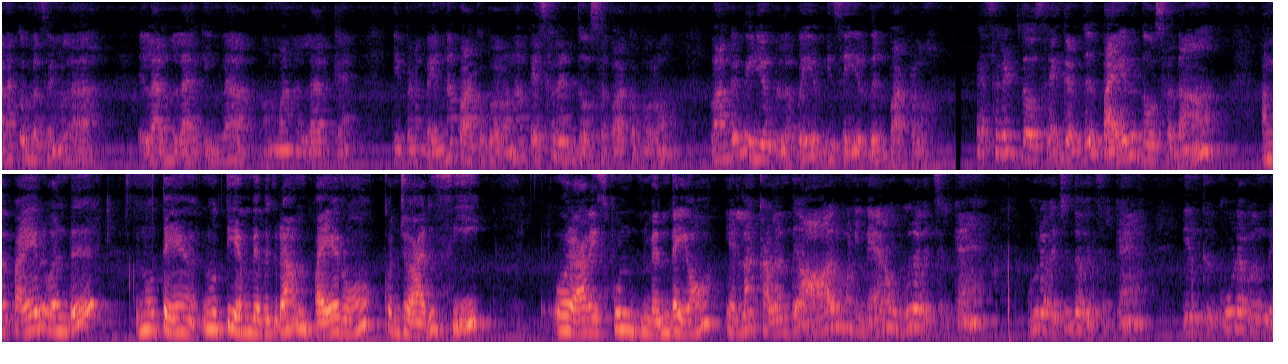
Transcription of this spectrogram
வணக்கம் பசங்களா. எல்லாரும் நல்லா இருக்கீங்களா? அம்மா நல்லா இருக்கேன். இப்போ நம்ம என்ன பார்க்க போகிறோம்னா பெசரட் தோசை பார்க்க போகிறோம் வாங்க வீடியோக்குள்ளே போய் எப்படி செய்யறதுன்னு பார்க்கலாம். பெசரட் தோசைங்கிறது பயறு தோசை தான். அந்த பயிறு வந்து நூற்றி நூற்றி எண்பது கிராம் பயரும் கொஞ்சம் அரிசி ஒரு அரை ஸ்பூன் வெந்தயம் எல்லாம் கலந்து ஆறு மணி நேரம் ஊற வச்சுருக்கேன். ஊற வச்சு தான் வச்சுருக்கேன். இதுக்கு கூட வந்து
